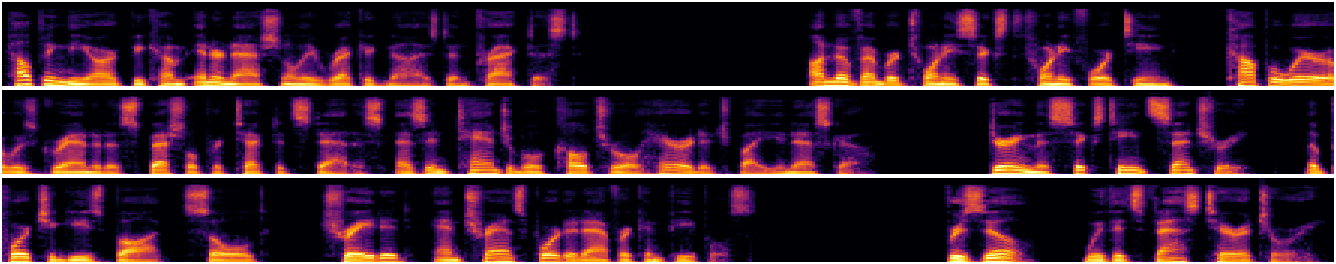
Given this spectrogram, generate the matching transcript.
helping the art become internationally recognized and practiced. On November 26, 2014, capoeira was granted a special protected status as intangible cultural heritage by UNESCO. During the 16th century, the Portuguese bought, sold, traded, and transported African peoples. Brazil, with its vast territory,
